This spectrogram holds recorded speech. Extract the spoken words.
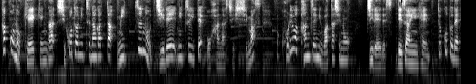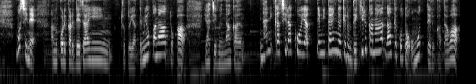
過去の経験が仕事につながった3つの事例についてお話しします。これは完全に私の事例です。デザイン編。ということで、もしね、あの、これからデザインちょっとやってみようかなとか、いや、自分なんか何かしらこうやってみたいんだけどできるかななんてことを思ってる方は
